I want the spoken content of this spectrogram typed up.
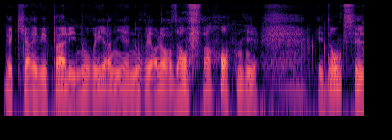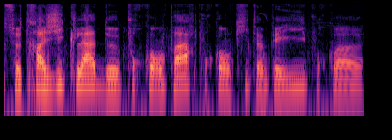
bah, qui n'arrivaient pas à les nourrir, ni à nourrir leurs enfants. Et donc, c'est ce tragique-là de pourquoi on part, pourquoi on quitte un pays, pourquoi, euh,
